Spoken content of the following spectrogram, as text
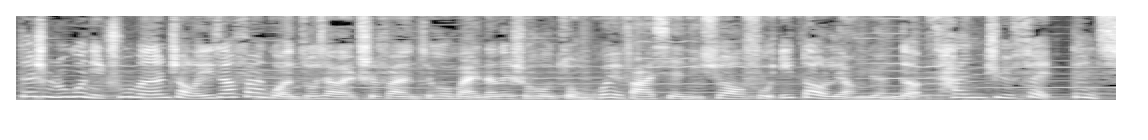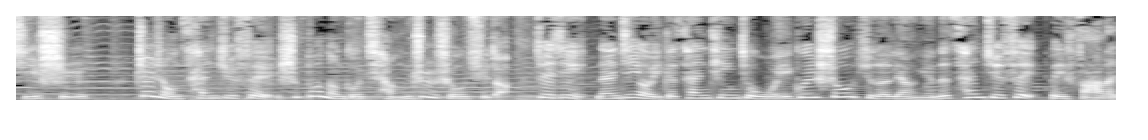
但是如果你出门找了一家饭馆坐下来吃饭，最后买单的时候，总会发现你需要付一到两元的餐具费。但其实。这种餐具费是不能够强制收取的。最近，南京有一个餐厅就违规收取了两元的餐具费，被罚了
